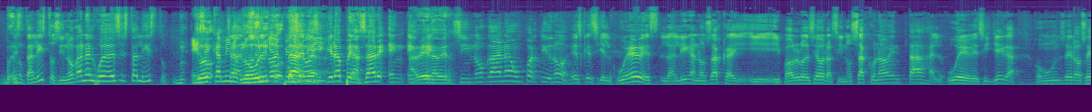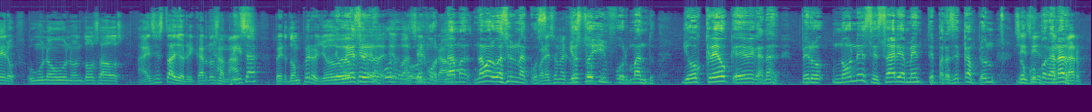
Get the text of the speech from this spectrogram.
Bueno, está listo. Si no gana el jueves, está listo. Ese camino. lo único, no ni siquiera pensar en, a ver, a ver. si no gana un partido. No, es que si el jueves la liga no saca, y, Pablo lo decía ahora, si no saca una ventaja el jueves y llega con un 0 a 0, un 1 a 1, un 2 a 2 a ese estadio Ricardo Zaprisa, perdón, pero yo voy a hacer una cosa, va a ser morado. Nada más, nada más le voy a decir una cosa. yo estoy informando. Yo creo que debe ganar, pero no necesariamente para ser campeón se ocupa ganar. Claro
